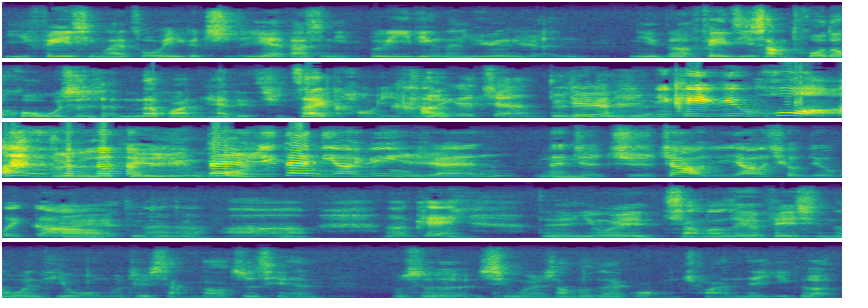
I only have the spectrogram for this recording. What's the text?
以飞行来作为一个职业，但是你不一定能运人。你的飞机上拖的货物是人的话，你还得去再考一个考一个证，对对对，你可以运货，对对对，可以运 货。但是一旦你要运人，那就执照就要求就会高。对对对，啊，OK。对，因为想到这个飞行的问题，我们就想到之前不是新闻上都在广传的一个。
